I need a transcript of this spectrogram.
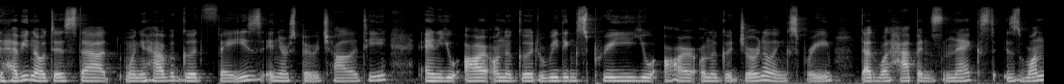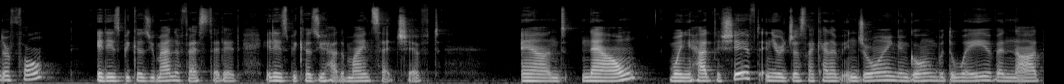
have you noticed that when you have a good phase in your spirituality and you are on a good reading spree, you are on a good journaling spree, that what happens next is wonderful? It is because you manifested it, it is because you had a mindset shift. And now, when you had the shift and you're just like kind of enjoying and going with the wave and not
